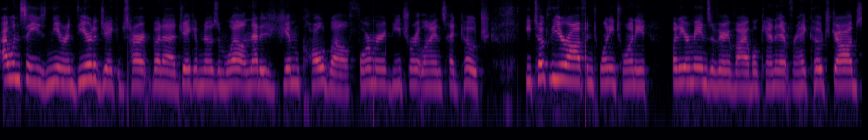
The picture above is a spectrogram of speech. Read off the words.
I wouldn't say he's near and dear to Jacob's heart, but uh, Jacob knows him well, and that is Jim Caldwell, former Detroit Lions head coach. He took the year off in 2020, but he remains a very viable candidate for head coach jobs.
